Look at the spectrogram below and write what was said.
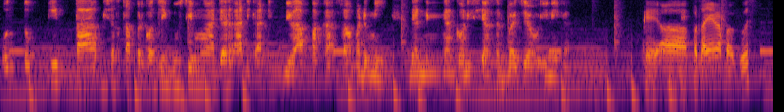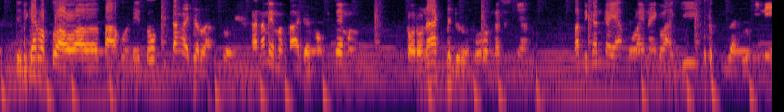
untuk kita bisa tetap berkontribusi mengajar adik-adik di lapak Kak selama pandemi dan dengan kondisi yang serba jauh ini Kak? Oke, uh, pertanyaan yang bagus. Jadi kan waktu awal tahun itu kita ngajar langsung ya, karena memang keadaan waktu itu emang corona cenderung turun kasusnya. Tapi kan kayak mulai naik lagi sebulan belum ini.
